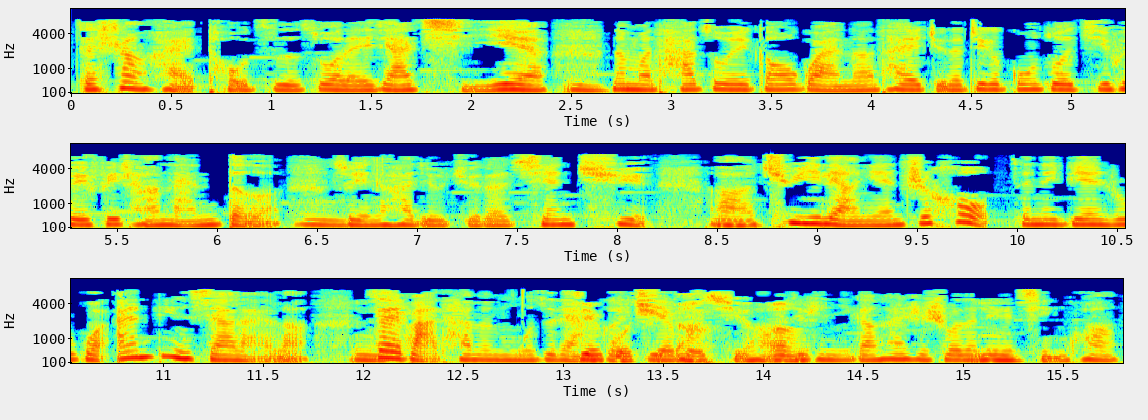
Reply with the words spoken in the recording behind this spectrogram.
在上海投资做了一家企业，嗯。那么他作为高管呢，他也觉得这个工作机会非常难得，嗯。所以呢，他就觉得先去啊、嗯去一两年之后，在那边如果安定下来了，嗯。再把他们母子两个接过去。哈，嗯。就是你刚开始说的那嗯个情况。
